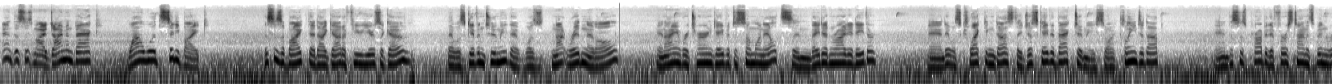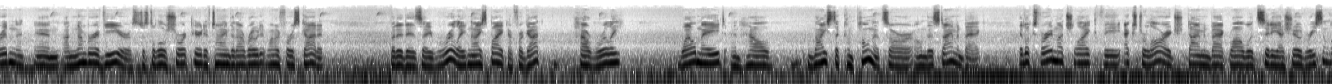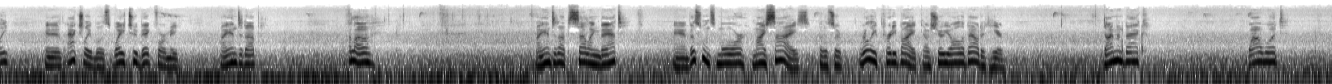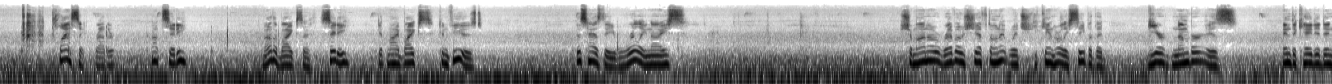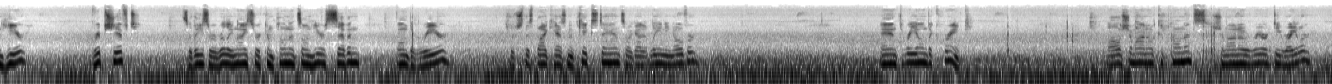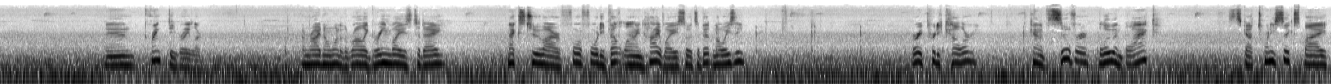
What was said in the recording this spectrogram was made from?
And this is my Diamondback Wildwood City Bike. This is a bike that I got a few years ago that was given to me that was not ridden at all. And I in return gave it to someone else and they didn't ride it either. And it was collecting dust. They just gave it back to me. So I cleaned it up. And this is probably the first time it's been ridden in a number of years. Just a little short period of time that I rode it when I first got it. But it is a really nice bike. I forgot how really well made and how nice the components are on this Diamondback. It looks very much like the extra large Diamondback Wildwood City I showed recently and it actually was way too big for me. I ended up, hello, I ended up selling that and this one's more my size but it's a really pretty bike. I'll show you all about it here. Diamondback Wildwood Classic, rather. Not City. My other bike's a City. Get my bikes confused. This has the really nice Shimano Revo shift on it, which you can't hardly see, but the gear number is indicated in here. Grip shift. So these are really nicer components on here. Seven on the rear which this bike has no kickstand, so I got it leaning over. And three on the crank. All Shimano components, Shimano rear derailleur and crank derailleur. I'm riding on one of the Raleigh Greenways today next to our 440 Beltline highway, so it's a bit noisy. Very pretty color, kind of silver, blue, and black. It's got 26 by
